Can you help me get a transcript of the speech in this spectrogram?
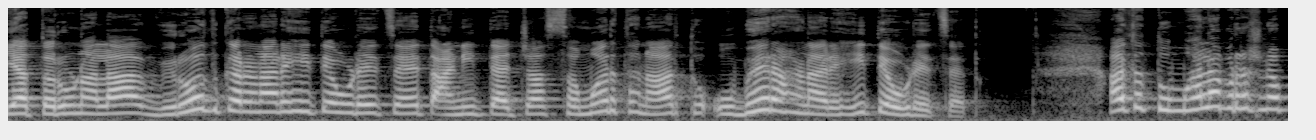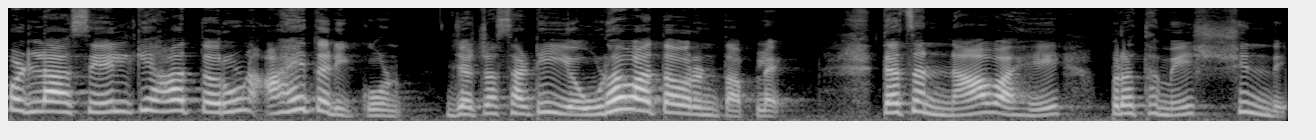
या तरुणाला विरोध करणारेही तेवढेच आहेत आणि त्याच्या समर्थनार्थ उभे राहणारेही तेवढेच आहेत. आता तुम्हाला प्रश्न पडला असेल की हा तरुण आहे तरी कोण ज्याच्यासाठी एवढं वातावरण तापलंय? त्याचं नाव आहे प्रथमेश शिंदे.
